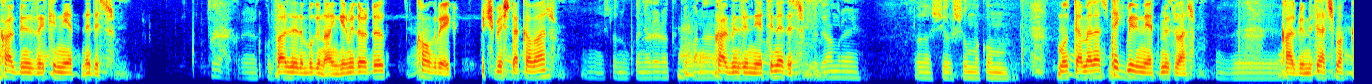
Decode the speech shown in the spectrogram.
kalbinizdeki niyet nedir? Farz edin bugün ayın 24'ü. Kongreye 3-5 dakika var. Kalbinizin niyeti nedir? Muhtemelen tek bir niyetimiz var. Kalbimizi açmak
